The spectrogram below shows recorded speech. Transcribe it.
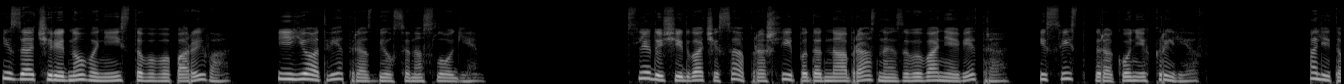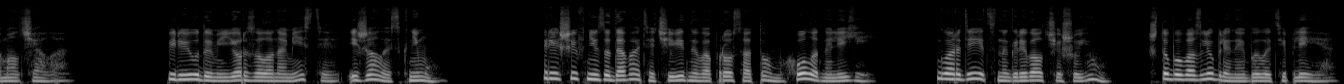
Из-за очередного неистового порыва ее ответ разбился на слоги. Следующие два часа прошли под однообразное завывание ветра и свист драконьих крыльев. Алита молчала. Периодами ёрзала на месте и жалась к нему. Решив не задавать очевидный вопрос о том, холодно ли ей, Гвардеец нагревал чешую, чтобы возлюбленной было теплее.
